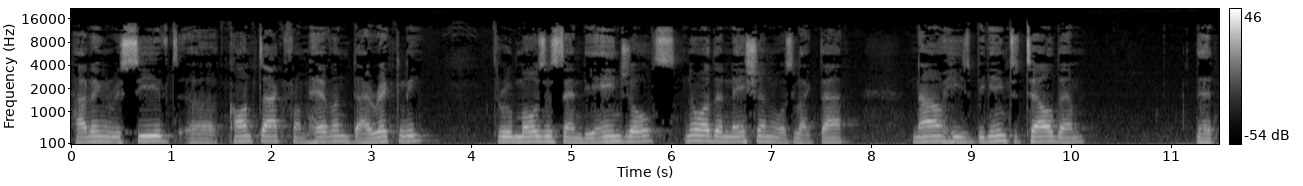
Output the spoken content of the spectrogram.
having received uh, contact from heaven directly through Moses and the angels. No other nation was like that. Now he's beginning to tell them that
